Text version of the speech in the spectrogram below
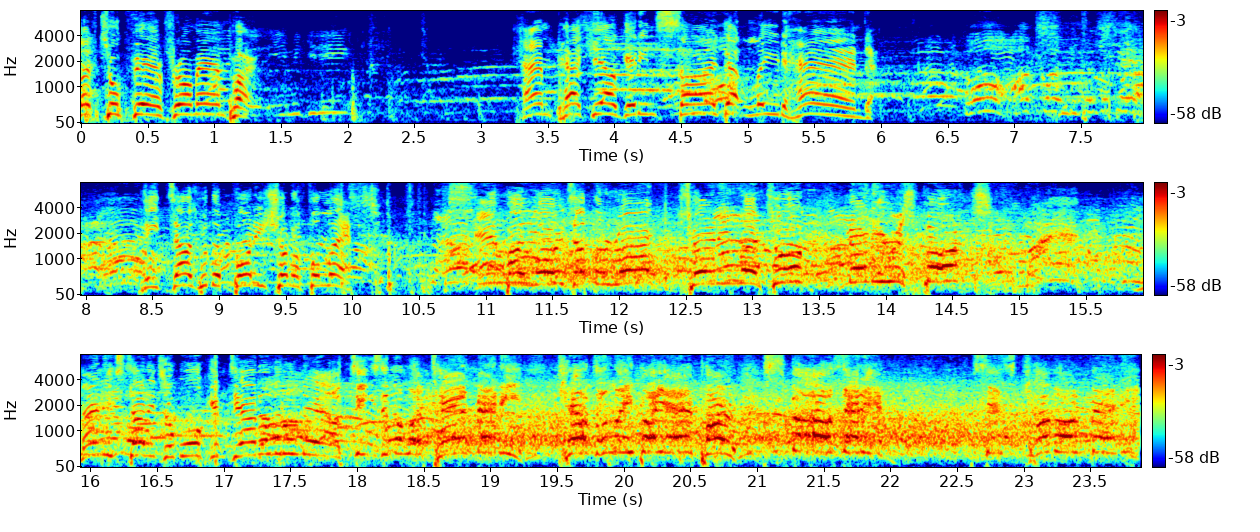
Left hook there from Ampo. Can Pacquiao get inside that lead hand? He does with a body shot off the left. Ampo loads up the right, turning left hook. Manny responds. Manny starting to walk him down a little now. Digs in the left hand. Manny counter lead by Ampo. Smiles at him. Says, come on, Manny.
